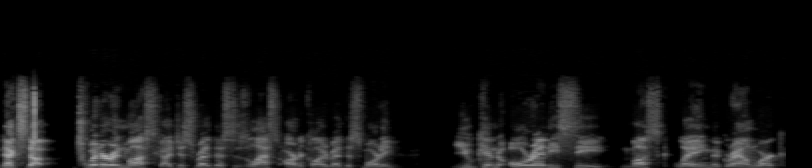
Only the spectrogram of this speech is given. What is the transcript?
Next up, Twitter and Musk. I just read this is the last article I read this morning. You can already see Musk laying the groundwork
